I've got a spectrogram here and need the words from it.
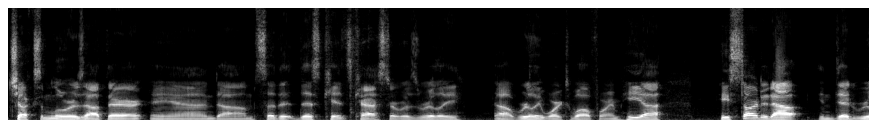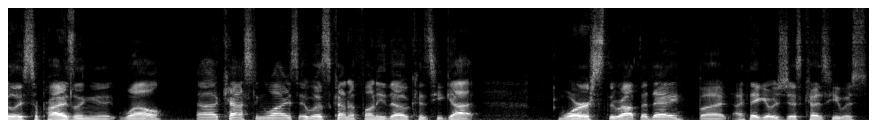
chuck some lures out there. And um, so th- this kid's caster was really, uh, really worked well for him. He uh, he started out and did really surprisingly well uh, casting wise. It was kind of funny though because he got worse throughout the day, but I think it was just because he was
